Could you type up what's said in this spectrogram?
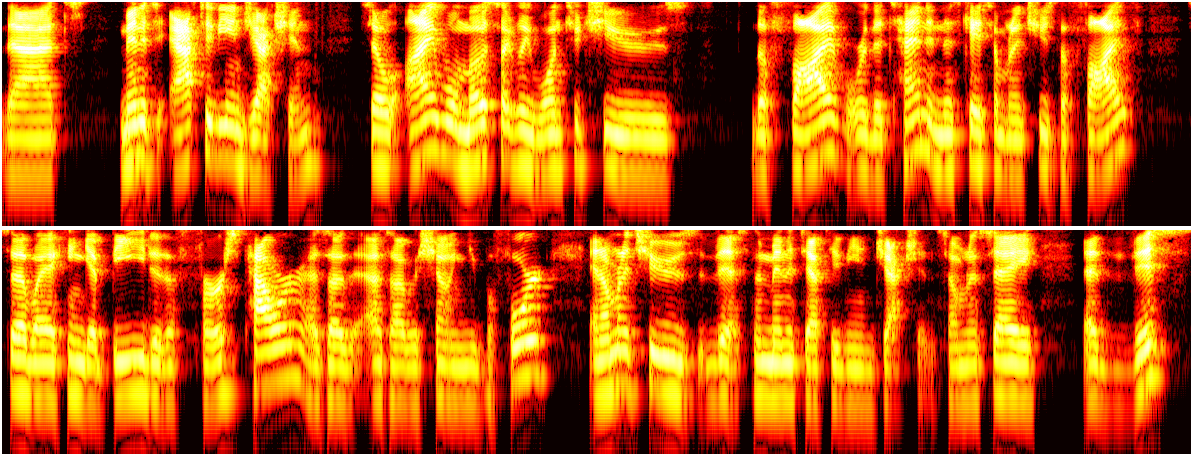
that minutes after the injection. So I will most likely want to choose the 5 or the 10. In this case, I'm going to choose the 5. So that way I can get b to the first power, as I was, as I was showing you before. And I'm going to choose this, the minutes after the injection. So I'm going to say that this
